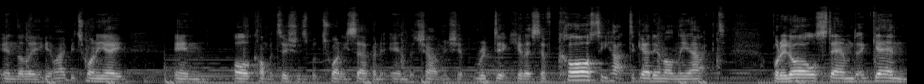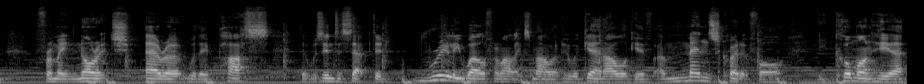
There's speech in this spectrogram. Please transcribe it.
in the league. It might be 28 in all competitions, but 27 in the championship. Ridiculous. Of course, he had to get in on the act, but it all stemmed again from a Norwich error with a pass that was intercepted really well from Alex Mowatt, who again I will give immense credit for. He come on here,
